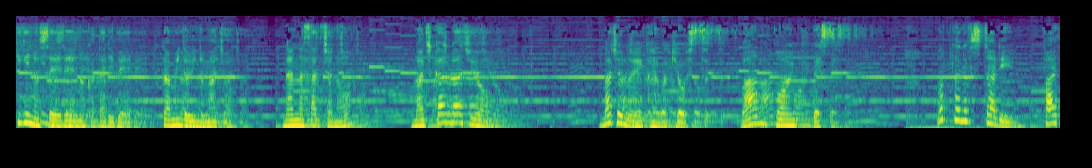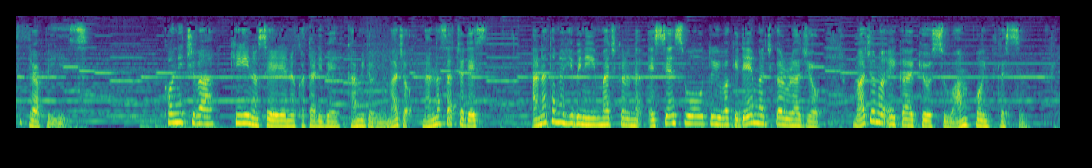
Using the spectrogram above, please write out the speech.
木々の精霊の語り部深緑の魔女ナンナサッチャのマジカルラジオ。魔女の英会話教室ワンポイントレッスン。What kind of study phytotherapy is? こんにちは木々の精霊の語り部深緑の魔女ナンナサッチャです。あなたの日々にマジカルなエッセンスをというわけでマジカルラジオ魔女の英会話教室ワンポイントレッスン。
